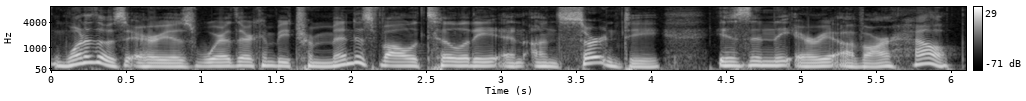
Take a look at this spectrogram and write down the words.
One of those areas where there can be tremendous volatility and uncertainty is in the area of our health.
